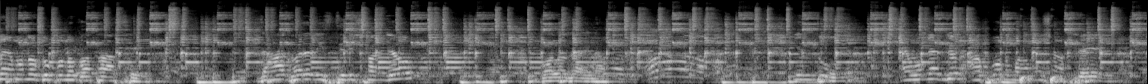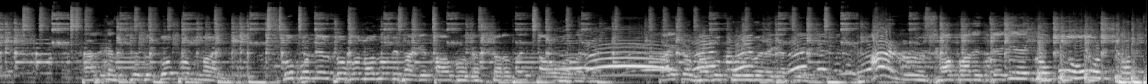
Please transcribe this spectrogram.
এমন এমনও গোপন কথা আছে। যাহা ঘরের স্ত্রীর সঙ্গেও বলা যায় না। কিন্তু এমন একজন আপন মানুষ আছে, তার কাছে শুধু গোপন নয়, গোপনের গোপন যদি থাকে, তাও প্রকাশ করা যায়, তাও বলা যায়। তাই তো ভাবক কবি বেড়ে গেছে। আর সবার থেকে গোপন তথ্য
